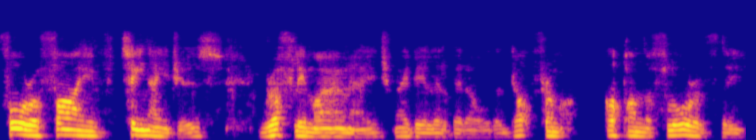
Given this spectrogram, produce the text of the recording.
Four or five teenagers, roughly my own age, maybe a little bit older, got from up on the floor of the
